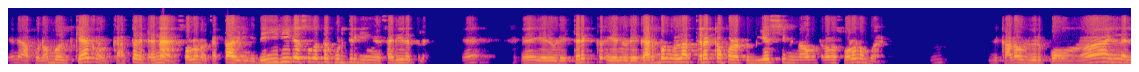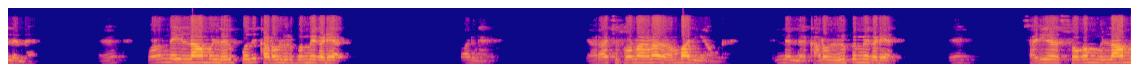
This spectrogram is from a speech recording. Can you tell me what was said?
ஏன்னா அப்போ நம்ம கேட்கணும். கத்தர்கிட்ட என்ன சொல்லணும்? கத்தாவி நீங்க தெய்வீக சுகத்தை கொடுத்துருக்கீங்க சரீரத்துல. என்னுடைய திறக்க என்னுடைய கர்ப்பங்கள்லாம் திறக்கப்படட்டும். இயேசுவின் நாமத்தினால சொல்லணும் பாரு. இது கடவுள் விருப்பம். ஆஹ் இல்ல இல்ல இல்ல. குழந்தை இல்லாமல் இருப்பது கடவுள் விருப்பமே கிடையாது. பாருங்க. யாராச்சும் சொன்னாங்கன்னா நம்பாதீங்க அவங்க இல்ல இல்ல. கடவுள் விருப்பமே கிடையாது. சரீர சுகம் இல்லாம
